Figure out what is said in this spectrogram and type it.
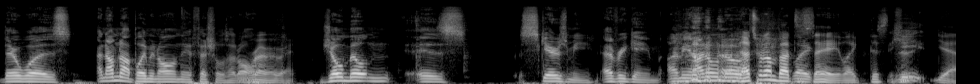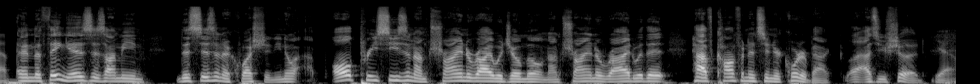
there was, and I'm not blaming all on the officials at all. Right, right, right. Joe Milton is scares me every game. I mean, I don't know. That's what I'm about to say. Like this, he- the- yeah, and the thing is, is I mean, this isn't a question. You know, all preseason, I'm trying to ride with Joe Milton. I'm trying to ride with it. Have confidence in your quarterback, as you should. yeah.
